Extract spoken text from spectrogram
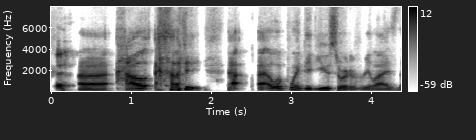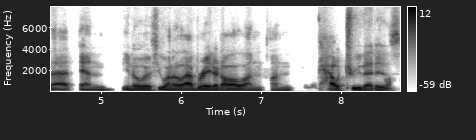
uh, how, how did, how, at what point did you sort of realize that? And, you know, if you want to elaborate at all on, on how true that is.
